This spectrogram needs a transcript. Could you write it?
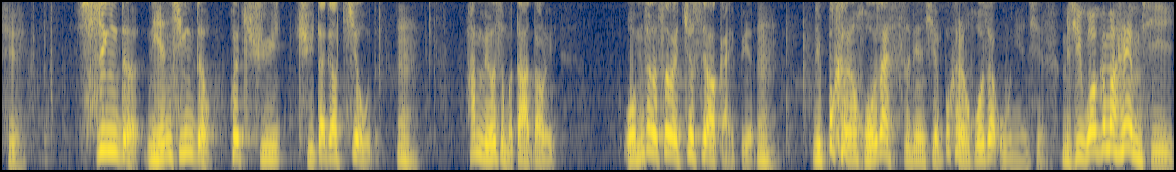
是新的年轻的会取取代掉旧的，嗯，他没有什么大道理。我们这个社会就是要改变，嗯，你不可能活在十年前，不可能活在五年前。不是，我感觉那不是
